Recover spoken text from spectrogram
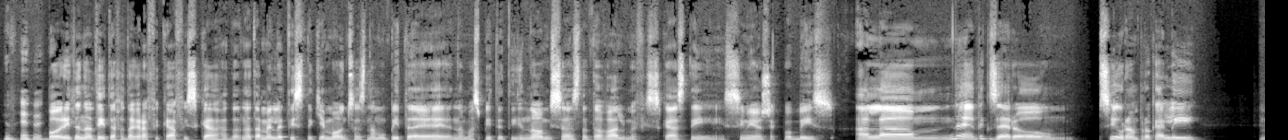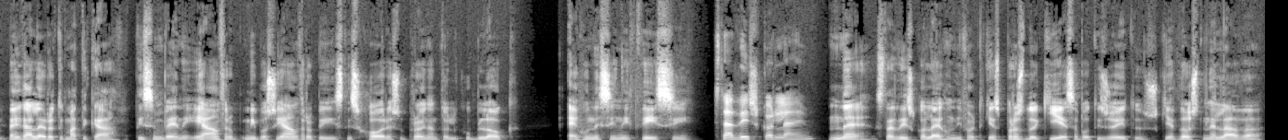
Μπορείτε να δείτε αυτά τα γραφικά, φυσικά θα τα- να τα μελετήσετε και μόνοι σας, να, μου πείτε, να μας πείτε τη γνώμη σας, θα τα βάλουμε φυσικά στις σημειώσεις εκπομπής. Αλλά ναι, δεν ξέρω, σίγουρα με προκαλεί μεγάλα ερωτηματικά. Τι συμβαίνει, οι άνθρωποι, μήπως οι άνθρωποι στις χώρες του πρώην Ανατολικού Μπλοκ έχουν συνηθίσει Στα δύσκολα, ε. ναι, στα δύσκολα έχουν διαφορετικές προσδοκίες από τη ζωή τους και εδώ στην Ελλάδα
